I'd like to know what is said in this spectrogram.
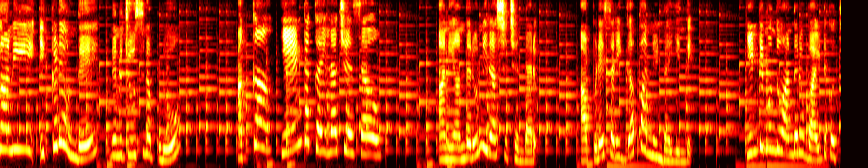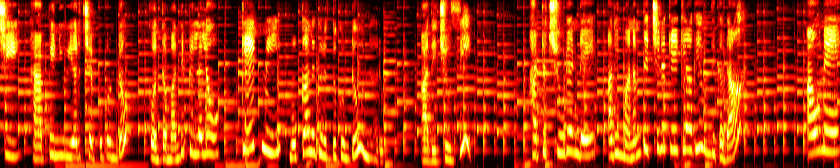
కానీ ఇక్కడే ఉందే. నేను చూసినప్పుడు. అక్క ఏంటక్క ఇలా చేసావు అని అందరూ నిరాశ చెందారు. అప్పుడే సరిగ్గా పన్నెండయ్యింది. ఇంటి ముందు అందరూ బయటకొచ్చి హ్యాపీ న్యూ ఇయర్ చెప్పుకుంటూ కొంతమంది పిల్లలు కేక్ని ముఖాలకు రుద్దుకుంటూ ఉన్నారు. అది చూసి అటు చూడండి అది మనం తెచ్చిన కేక్ లాగే ఉంది కదా? అవునే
